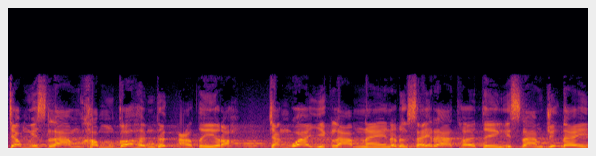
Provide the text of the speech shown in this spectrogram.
Trong Islam không có hình thức atira chẳng qua việc làm này nó được xảy ra thời tiền Islam trước đây.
